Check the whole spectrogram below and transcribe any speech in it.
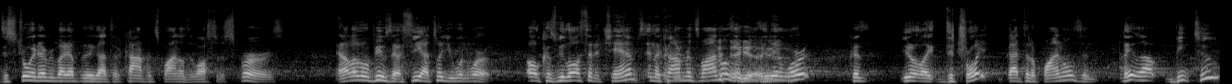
destroyed everybody up until they got to the conference finals. They lost to the Spurs, and I love when people say, "See, I told you it wouldn't work." Oh, because we lost to the champs in the conference finals, that means it didn't work. Because you know, like Detroit got to the finals and they got beat 2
